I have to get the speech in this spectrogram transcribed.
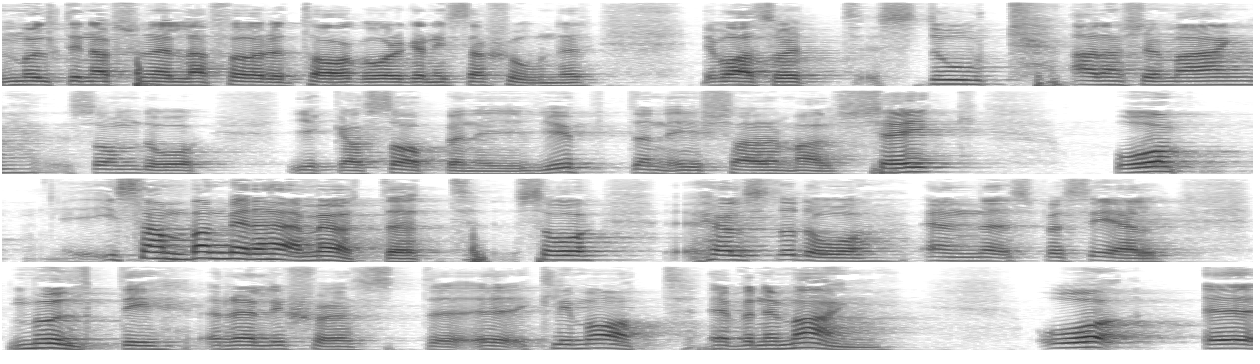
multinationella företag och organisationer. Det var alltså ett stort arrangemang som då gick av stapeln i Egypten, i Sharm el-Sheikh. Och i samband med det här mötet så hölls det då en speciell multireligiöst eh, klimatevenemang. Och eh,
